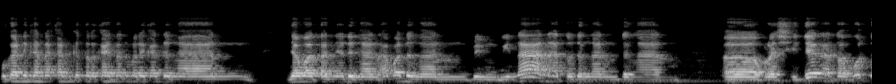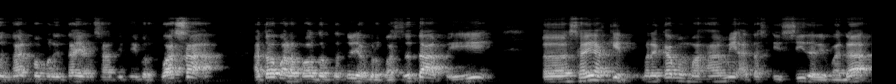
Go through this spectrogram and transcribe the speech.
bukan dikarenakan keterkaitan mereka dengan jabatannya dengan apa dengan pimpinan atau dengan dengan eh, presiden ataupun dengan pemerintah yang saat ini berkuasa atau para pihak tertentu yang berkuasa. Tetapi eh, saya yakin mereka memahami atas isi daripada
